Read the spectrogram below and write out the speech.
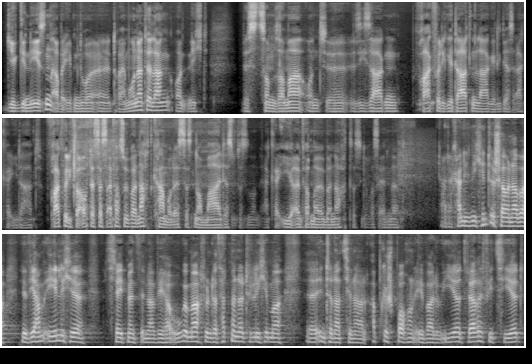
genesen, aber eben nur äh, drei Monate lang und nicht bis zum Sommer. Und äh, Sie sagen, fragwürdige Datenlage, die das RKI da hat. Fragwürdig war auch, dass das einfach so über Nacht kam oder ist das normal, dass, dass so ein RKI einfach mal über Nacht, dass ihr was ändert? Ja, da kann ich nicht hinterschauen, aber wir haben ähnliche Statements in der WHO gemacht und das hat man natürlich immer äh, international abgesprochen, evaluiert, verifiziert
